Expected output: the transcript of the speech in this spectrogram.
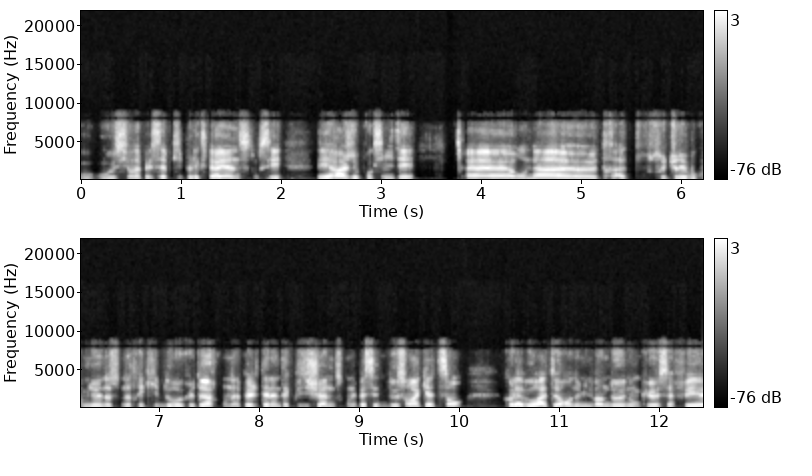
ou, aussi on appelle ça People Experience, donc c'est des RH de proximité. Euh, on a euh, structuré beaucoup mieux notre, équipe de recruteurs qu'on appelle Talent Acquisition, parce qu'on est passé de 200 à 400 collaborateurs en 2022. Donc, euh, ça fait,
